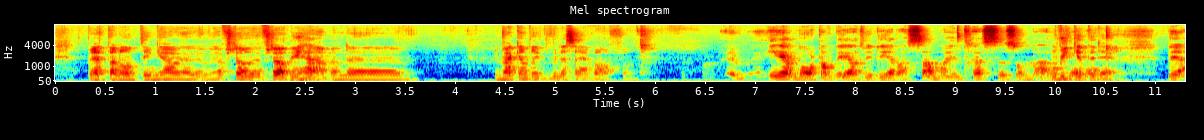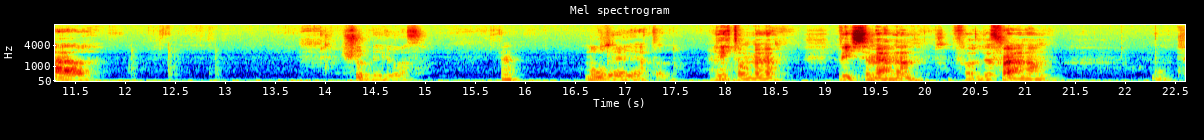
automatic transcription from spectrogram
berättar någonting. Jag, jag, jag, förstår, jag förstår att ni är här men eh, ni verkar inte riktigt vilja säga varför. Enbart av det att vi delar samma intresse som Malcolm. Och vilket är det? Det är Shubnigroth. Mm. Modergeten. Likt de eh, vise männen som följde stjärnan mot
